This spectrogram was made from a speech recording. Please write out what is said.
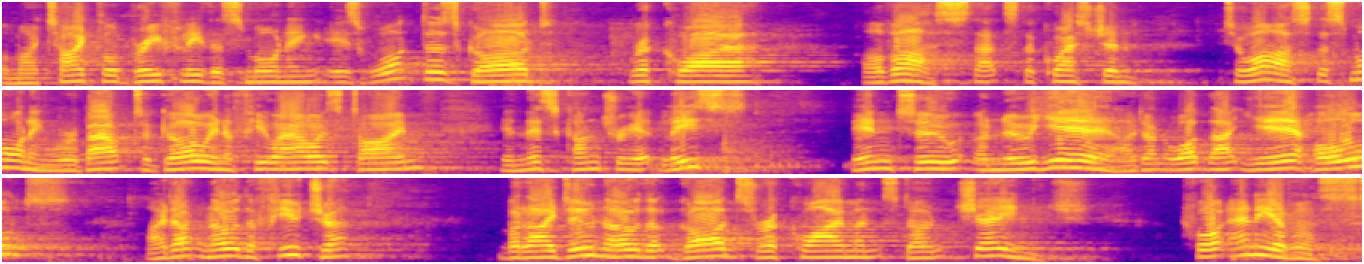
Well, my title briefly this morning is What Does God Require of Us? That's the question to ask this morning. We're about to go in a few hours' time, in this country at least, into a new year. I don't know what that year holds. I don't know the future. But I do know that God's requirements don't change for any of us.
